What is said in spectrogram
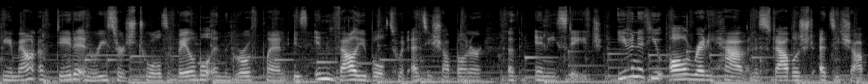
the amount of data and research tools available in the growth plan is invaluable to an Etsy shop owner of any stage. Even if you already have an established Etsy shop,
